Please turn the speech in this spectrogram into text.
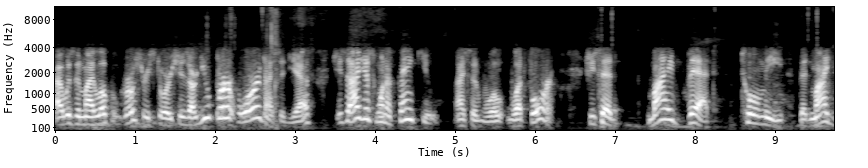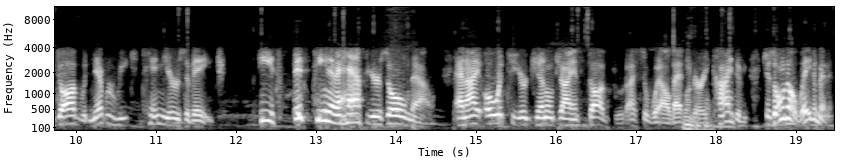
I was in my local grocery store. She says, Are you Burt Ward? I said, Yes. She said, I just want to thank you. I said, Well, what for? She said, My vet told me that my dog would never reach 10 years of age. He's 15 and a half years old now, and I owe it to your Gentle Giants dog food. I said, Well, that's very kind of you. She says, Oh, no, wait a minute.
